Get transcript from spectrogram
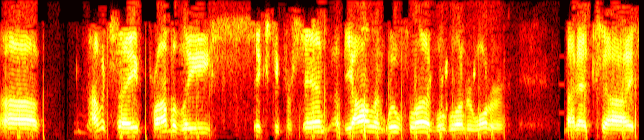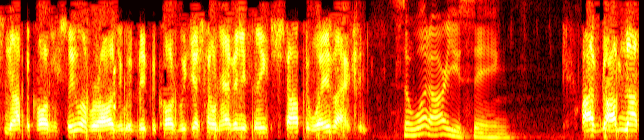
uh, I would say probably 60% of the island will flood, will go underwater. But it's uh, it's not because of sea level rise. It would be because we just don't have anything to stop the wave action. So, what are you seeing I've I've not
